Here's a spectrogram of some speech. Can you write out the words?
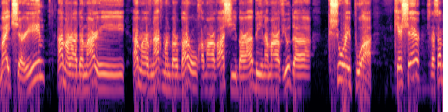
מהי קשרים? אמר עד אמרי, אמר רב נחמן בר ברוך, אמר רב אשי בר אבין, אמר רב יהודה, קשורי פועה. קשר, שאתה שם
